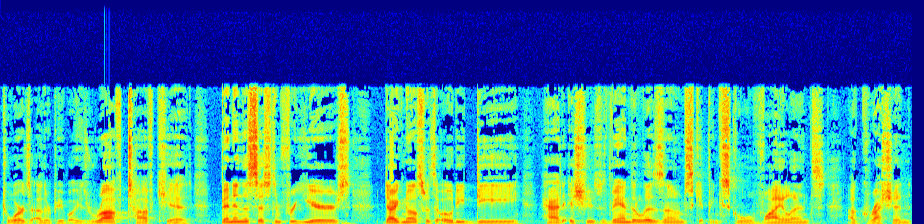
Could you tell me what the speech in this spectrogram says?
towards other people. He's rough, tough kid, been in the system for years, diagnosed with ODD, had issues with vandalism, skipping school, violence, aggression,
